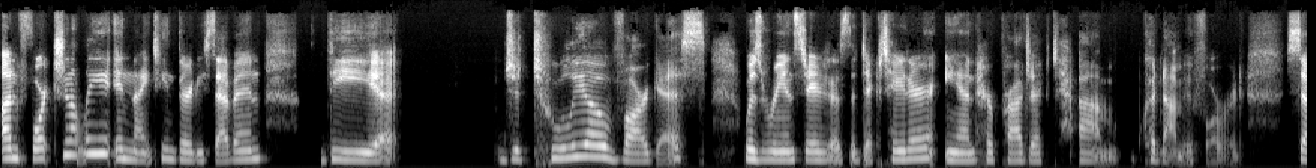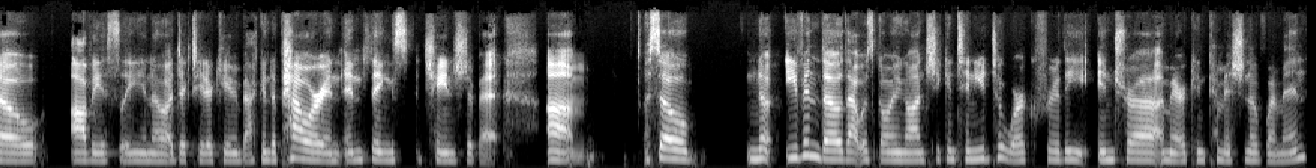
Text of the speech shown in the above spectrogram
Unfortunately, in 1937, the Getulio Vargas was reinstated as the dictator, and her project um, could not move forward. So obviously, you know, a dictator came back into power, and and things changed a bit. Um, so no, even though that was going on, she continued to work for the Intra American Commission of Women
